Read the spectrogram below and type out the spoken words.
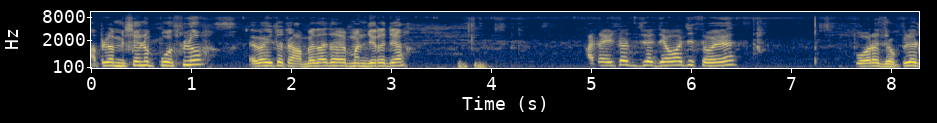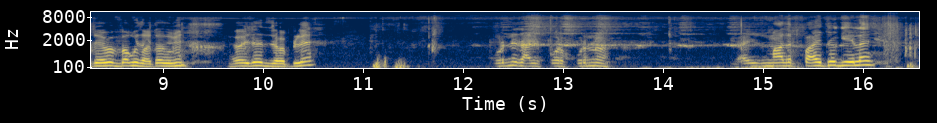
आपलं मिशन पोचलो. एवढा इथं थांबायला त्या मंदिराच्या. आता इथं जे जेवायची सोय आहे. पोरं झोपले ते बघू शकता तुम्ही. हे इथं झोपले. पूर्ण झाले पोर पूर्ण. काही माझं पाय तर गेलं आहे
